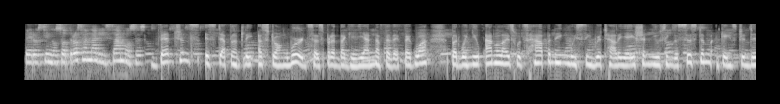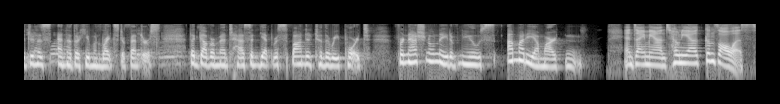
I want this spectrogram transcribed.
Pero si nosotros analizamos esos Vengeance is definitely a strong word, says Brenda Guillén of UDEFEGUA, but when you analyze what's happening, we see retaliation using the system against indigenous and other human rights defenders. The government hasn't yet responded to the report. For National Native News, I'm Maria Martin. And I'm Antonia Gonzalez.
